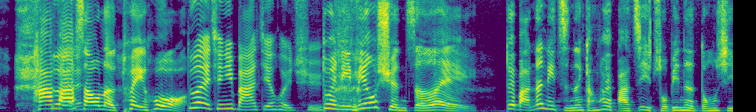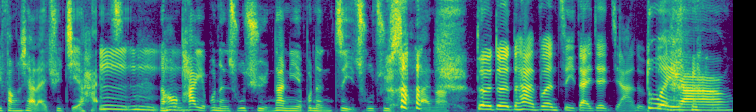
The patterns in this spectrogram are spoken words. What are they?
他发烧了，退货，对，请你把他接回去。对，你没有选择哎、欸。对吧？那你只能赶快把自己手边的东西放下来去接孩子，嗯嗯、然后他也不能出去，那你也不能自己出去上班啊。对对对，他也不能自己待在家，对不对？对呀、啊，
